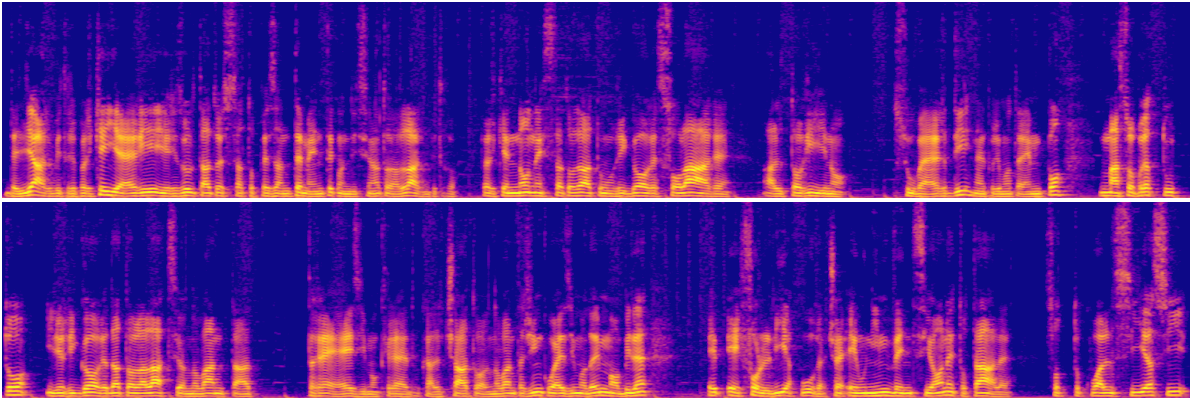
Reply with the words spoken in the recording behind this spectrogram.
degli arbitri, perché ieri il risultato è stato pesantemente condizionato dall'arbitro, perché non è stato dato un rigore solare al Torino su Verdi nel primo tempo, ma soprattutto il rigore dato alla Lazio al 93esimo, credo, calciato al 95esimo da Immobile, è, è follia pure, cioè è un'invenzione totale, sotto qualsiasi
